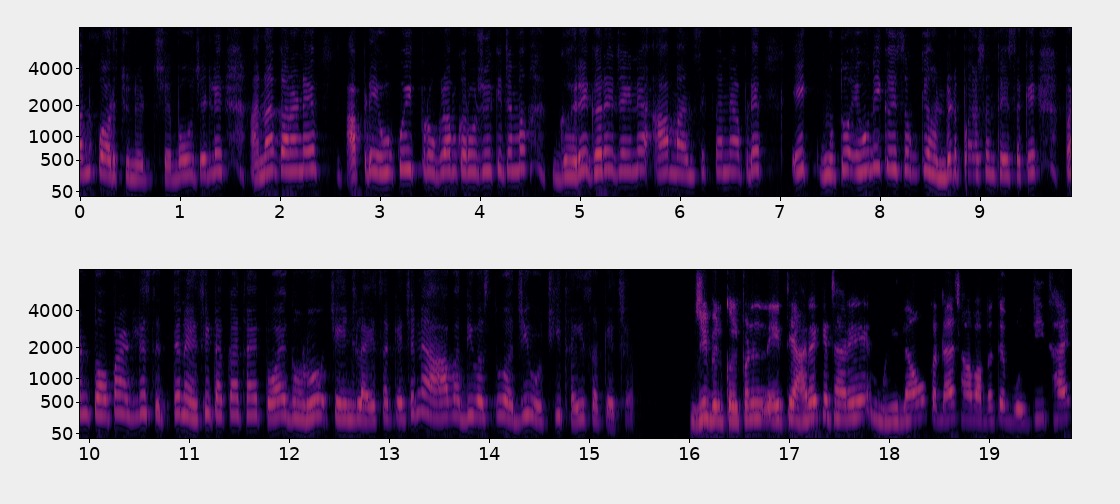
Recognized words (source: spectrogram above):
અનફોર્ચ્યુનેટ છે. બહુ જ એટલે આના કારણે આપણે એવું કોઈ પ્રોગ્રામ કરવો જોઈએ કે જેમાં ઘરે ઘરે જઈને આ માનસિકતાને આપણે એક, હું તો એવું નહીં કહી શકું કે હંડ્રેડ પર્સન્ટ થઈ શકે, પણ તો પણ એટલીસ્ટ સિત્તેર એસી ટકા થાય તોય ઘણો ચેન્જ લાવી શકે છે ને આ બધી વસ્તુ હજી ઓછી થઈ શકે છે. જી બિલકુલ, પણ એ ત્યારે કે જ્યારે મહિલાઓ કદાચ આ બાબતે બોલતી થાય,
